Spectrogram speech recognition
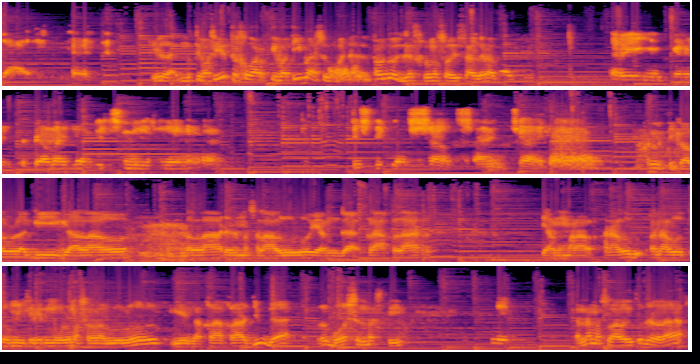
Ya Gila, motivasi itu keluar tiba-tiba sumpah. Dah. Kalau gue gas ke soal Instagram? Sering sering. Berdamai dengan diri sendiri. Just be yourself anjay. Kan ketika lu lagi galau lelah dengan masa lalu lu yang nggak kelar-kelar yang malah karena lu karena lu tuh mikirin mulu masa lalu lu ya nggak kelar kelar juga lu bosen pasti. Iya. karena masa lalu itu adalah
